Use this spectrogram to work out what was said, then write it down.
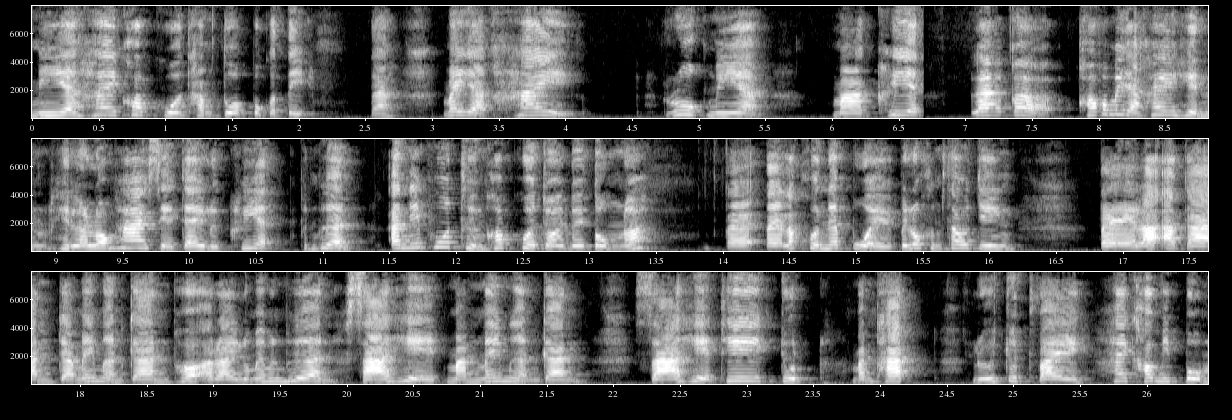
เมียให้ครอบครัวทำตัวปกตินะไม่อยากให้ลูกเมียมาเครียด และก็เขาก็ไม่อยากให้เห็นเห็นเราร้องไห้เสียใจหรือเครียดเพื่อนๆ อันนี้พูดถึงครอบครัวจอยโดยตรงเนาะ แต่แต่ละคนเนี่ยป่วยเป็นโรคซึมเศร้าจริง แต่ละอาการจะไม่เหมือนกัน เพราะอะไรรู้ไหมเพื่อนๆ สาเหตุมันไม่เหมือนกัน สาเหตุที่จุดบรรทัด หรือจุดไฟให้เขามีปม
